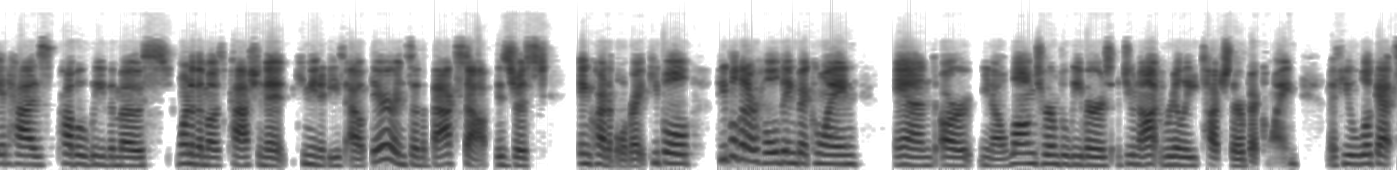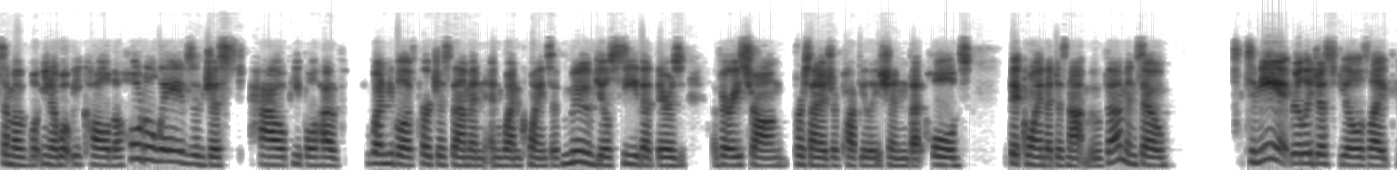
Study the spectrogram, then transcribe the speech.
it has probably the most one of the most passionate communities out there and so the backstop is just incredible right people people that are holding bitcoin and are you know long-term believers do not really touch their bitcoin. If you look at some of you know what we call the hodl waves of just how people have when people have purchased them and, and when coins have moved you'll see that there's a very strong percentage of population that holds bitcoin that does not move them. And so to me it really just feels like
